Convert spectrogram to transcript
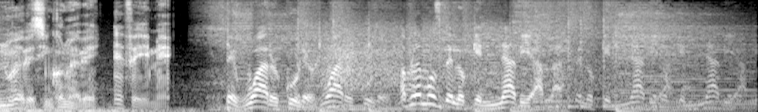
959 FM. The Water Cooler. Water Cooler. Hablamos de lo que nadie habla. De lo que nadie, lo que nadie habla.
